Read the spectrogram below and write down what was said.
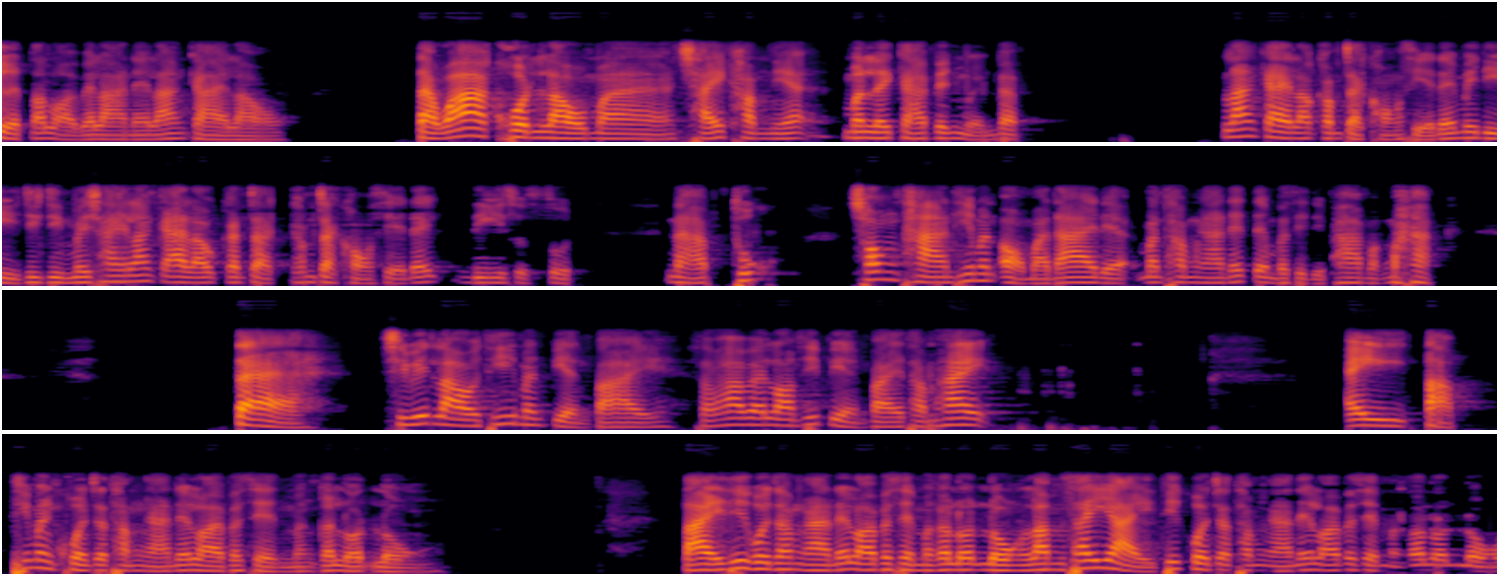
เกิดตลอดเวลาในร่างกายเรา แต่ว่าคนเรามาใช้คำนี้มันเลยกลายเป็นเหมือนแบบ ร่างกายเรากำจัดของเสียได้ไม่ดี จริง ๆ ไม่ใช่ร่างกายเรากำจัดกำจัดของเสียได้ดีสุดๆนะครับ ทุกช่องทางที่มันออกมาได้เนี่ย มันทำงานได้เต็มประสิทธิภาพมาก ๆ แต่ ชีวิตเราที่มันเปลี่ยนไป สภาพแวดล้อมที่เปลี่ยนไปทำให้ ไอตับที่มันควรจะทำงานได้ร้อยเปอร์เซ็นมันก็ลดลง ไตที่ควรทำงานได้ร้อยเปอร์เซ็นมันก็ลดลงลำไส้ใหญ่ที่ควรจะทำงานได้ร้อยเปอร์เซ็นมันก็ลดลง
